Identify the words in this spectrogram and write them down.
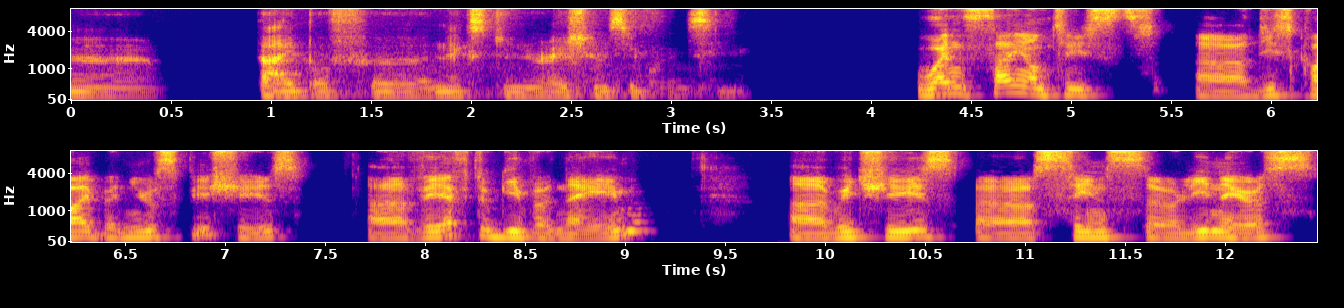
uh, type of uh, next generation sequencing. When scientists uh, describe a new species, uh, they have to give a name, uh, which is uh, since Linnaeus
